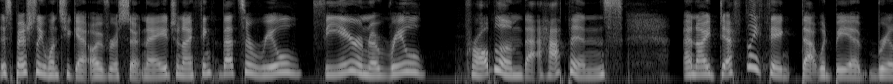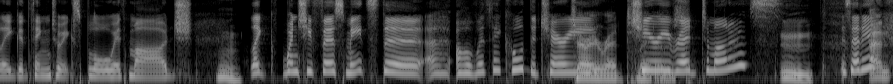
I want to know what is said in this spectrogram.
especially once you get over a certain age and I think that's a real fear and a real problem that happens. And I definitely think that would be a really good thing to explore with Marge. Like when she first meets the uh, oh, what are they called? The cherry Cherry red cherry tomatoes. red tomatoes. Mm. Is that it? And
